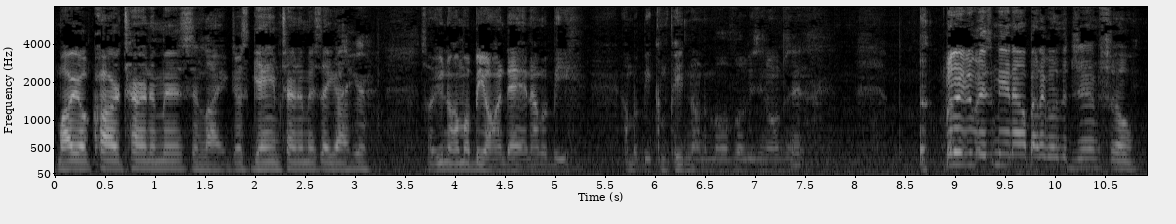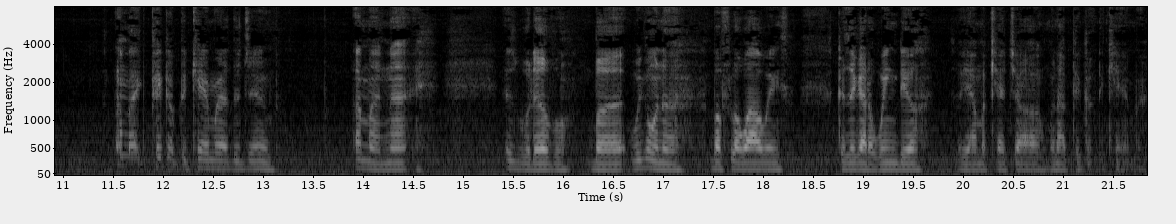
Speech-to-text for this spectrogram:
Mario Kart tournaments and like just game tournaments they got here. So you know I'm gonna be on that, and I'm gonna be I'm gonna be competing on the motherfuckers. You know what I'm saying? But anyways, me and Al about to go to the gym, so I might pick up the camera at the gym. I might not. It's whatever. But we're going to Buffalo Wild Wings because they got a wing deal. So yeah, I'm gonna catch y'all when I pick up the camera.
